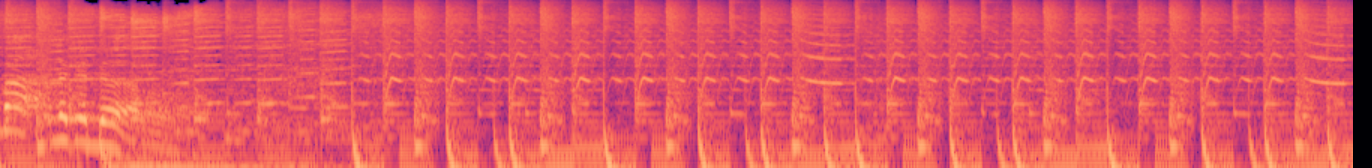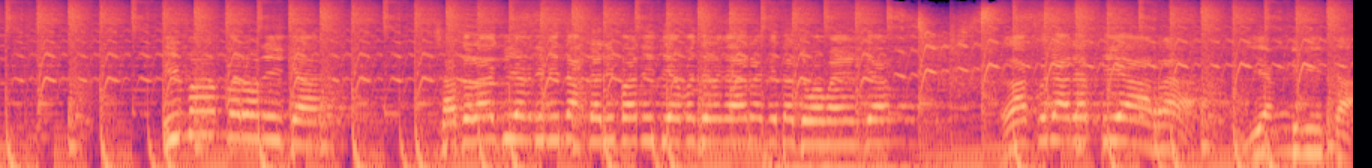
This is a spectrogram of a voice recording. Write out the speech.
Mak Legender. Imam Veronica. Satu lagi yang diminta dari panitia penyelenggara kita coba mainkan. Lagunya ada Tiara yang diminta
